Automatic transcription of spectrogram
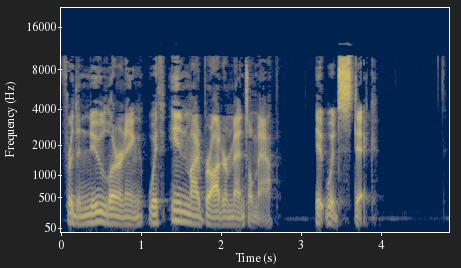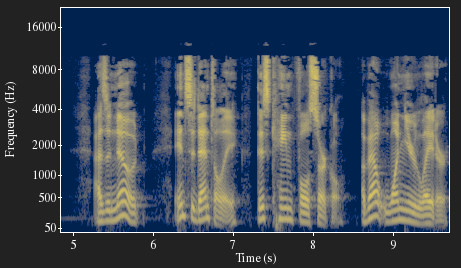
for the new learning within my broader mental map. It would stick. As a note, incidentally, this came full circle. About one year later,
